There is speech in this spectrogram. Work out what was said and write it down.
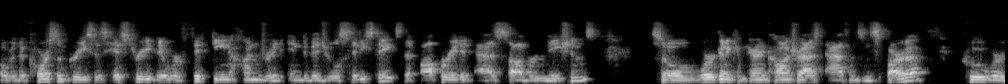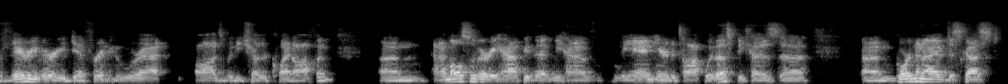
over the course of Greece's history, there were 1,500 individual city states that operated as sovereign nations. So we're going to compare and contrast Athens and Sparta, who were very, very different, who were at odds with each other quite often. Um, and I'm also very happy that we have Leanne here to talk with us because uh, um, Gordon and I have discussed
